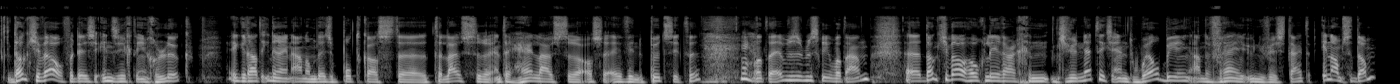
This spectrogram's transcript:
dankjewel voor deze inzicht in geluk. Ik raad iedereen aan om deze podcast eh, te luisteren en te herluisteren als ze even in de put zitten. Want daar hebben ze misschien wat aan. Uh, dankjewel, hoogleraar Gen- Genetics and Wellbeing aan de Vrije Universiteit in Amsterdam.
